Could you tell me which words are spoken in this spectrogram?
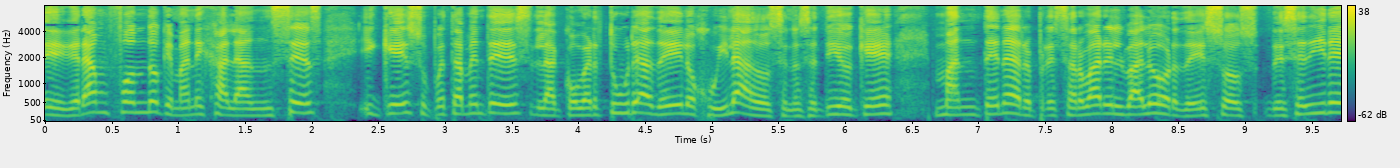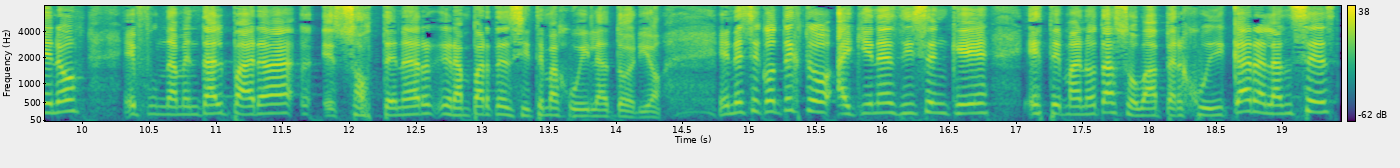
eh, gran fondo que maneja la ANSES y que supuestamente es la cobertura de los jubilados, en el sentido de que mantener, preservar el valor de esos de ese dinero es fundamental para eh, sostener gran parte del sistema jubilatorio. En ese contexto hay quienes dicen que este manotazo va a perjudicar al ANSES,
